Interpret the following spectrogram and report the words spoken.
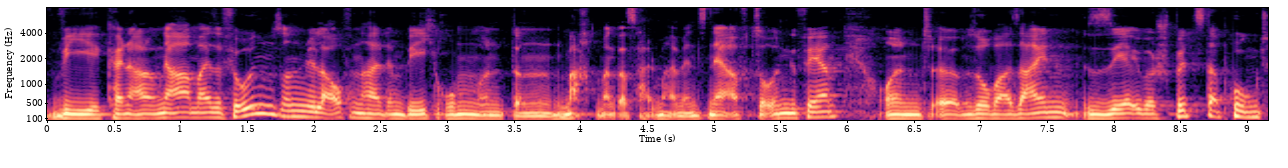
wie, keine Ahnung, eine Ameise für uns und wir laufen halt im Weg rum und dann macht man das halt mal, wenn es nervt, so ungefähr. Und ähm, so war sein sehr überspitzter Punkt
